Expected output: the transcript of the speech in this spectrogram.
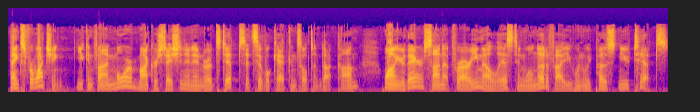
Thanks for watching. You can find more MicroStation and InRoads tips at civilcadconsultant.com. While you're there, sign up for our email list and we'll notify you when we post new tips.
